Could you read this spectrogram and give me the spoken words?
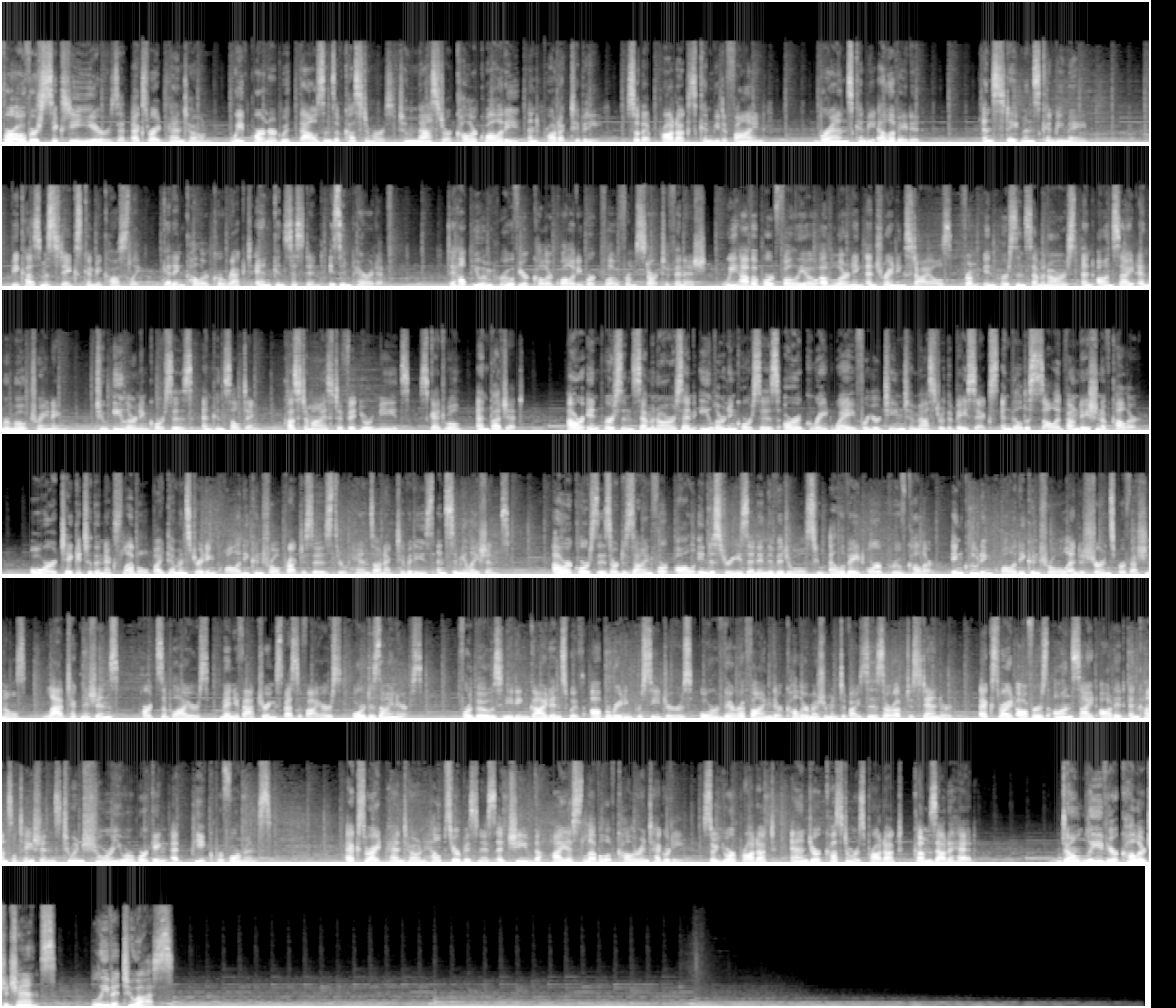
For over 60 years at X-Rite Pantone, we've partnered with thousands of customers to master color quality and productivity so that products can be defined, brands can be elevated, and statements can be made. Because mistakes can be costly, getting color correct and consistent is imperative. To help you improve your color quality workflow from start to finish, we have a portfolio of learning and training styles from in-person seminars and on-site and remote training to e-learning courses and consulting, customized to fit your needs, schedule, and budget. Our in-person seminars and e-learning courses are a great way for your team to master the basics and build a solid foundation of color. Or take it to the next level by demonstrating quality control practices through hands-on activities and simulations. Our courses are designed for all industries and individuals who elevate or approve color, including quality control and assurance professionals, lab technicians, parts suppliers, manufacturing specifiers, or designers. For those needing guidance with operating procedures or verifying their color measurement devices are up to standard, X-Rite offers on-site audit and consultations to ensure you are working at peak performance. X-Rite Pantone helps your business achieve the highest level of color integrity so your product and your customer's product comes out ahead. Don't leave your color to chance. Leave it to us.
